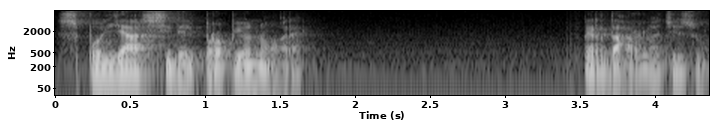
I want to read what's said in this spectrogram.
Spogliarsi del proprio onore per darlo a Gesù.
